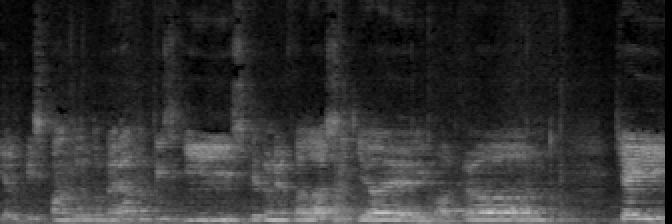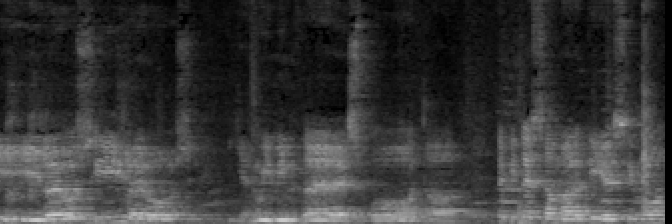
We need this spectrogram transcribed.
η ελπίς πάντων των περάτων της γης και των ενθαλάσσι και αέρι μακράν. Και ήλαιος, ήλαιος, γενού ημίν δέσποτα, επί τες αμαρτίες ημών,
